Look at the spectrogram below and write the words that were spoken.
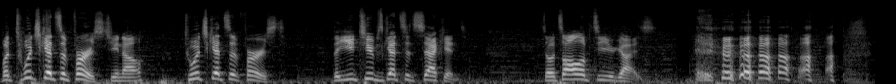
But Twitch gets it first, you know. Twitch gets it first. The YouTubes gets it second. So it's all up to you guys.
